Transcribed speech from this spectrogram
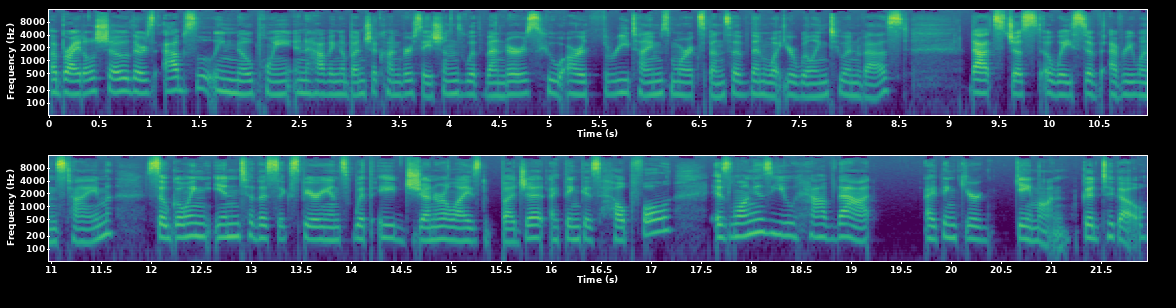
a bridal show, there's absolutely no point in having a bunch of conversations with vendors who are three times more expensive than what you're willing to invest that's just a waste of everyone's time. So, going into this experience with a generalized budget, I think is helpful. As long as you have that, I think you're game on, good to go.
